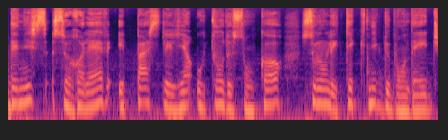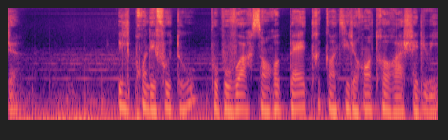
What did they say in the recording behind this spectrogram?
Dennis se relève et passe les liens autour de son corps selon les techniques de bondage. Il prend des photos pour pouvoir s'en repaître quand il rentrera chez lui.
